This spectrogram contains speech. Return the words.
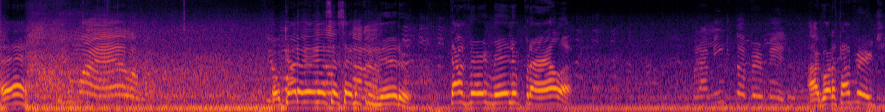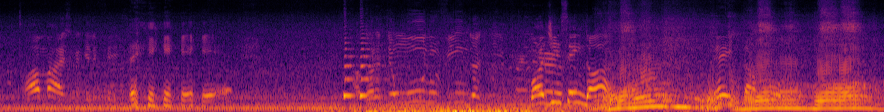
É, Filma ela, mano. eu quero ver você saindo caralho. primeiro. Tá vermelho pra ela. Pra mim que tá vermelho. Agora tá verde. Olha a mágica que ele fez. Agora tem um Uno vindo aqui. Pode ir sem dó. Eita, pô.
